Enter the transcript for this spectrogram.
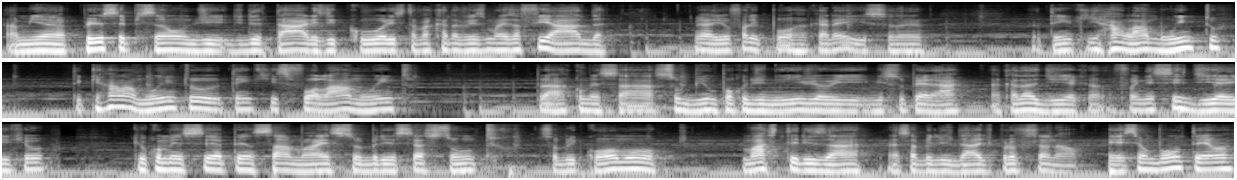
a minha percepção de, de detalhes, de cores, estava cada vez mais afiada. E aí eu falei, porra, cara, é isso, né? Eu tenho que ralar muito, tenho que ralar muito, tenho que esfolar muito para começar a subir um pouco de nível e me superar a cada dia. Foi nesse dia aí que eu, que eu comecei a pensar mais sobre esse assunto, sobre como masterizar essa habilidade profissional. Esse é um bom tema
